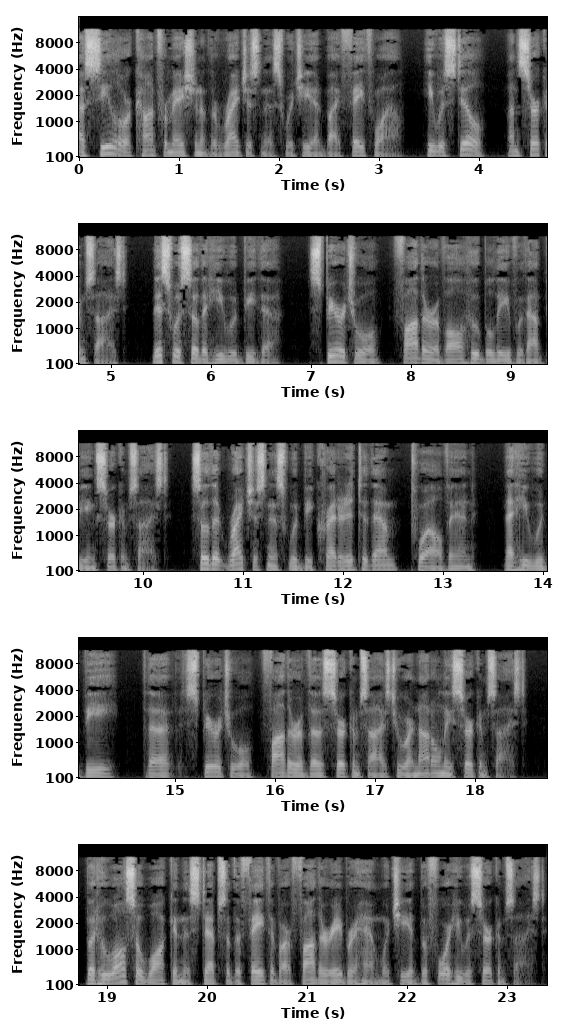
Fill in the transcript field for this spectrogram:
a seal or confirmation of the righteousness which he had by faith while he was still uncircumcised. This was so that he would be the spiritual father of all who believe without being circumcised, so that righteousness would be credited to them. 12 and that he would be the spiritual father of those circumcised who are not only circumcised, but who also walk in the steps of the faith of our father Abraham which he had before he was circumcised.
